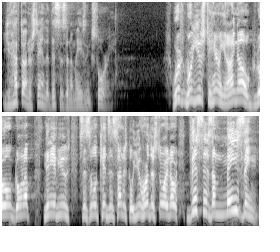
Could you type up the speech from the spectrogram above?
You have to understand that this is an amazing story. We're, we're used to hearing it. I know, grow, growing up, many of you, since little kids in Sunday school, you've heard the story and over. This is amazing.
